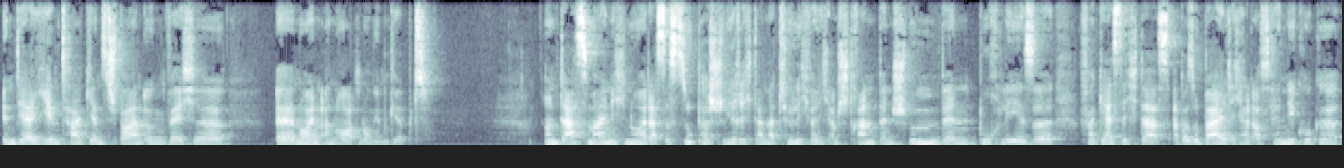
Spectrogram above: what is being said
in der jeden Tag Jens Spahn irgendwelche äh, neuen Anordnungen gibt. Und das meine ich nur, das ist super schwierig. Dann natürlich, wenn ich am Strand bin, schwimmen bin, Buch lese, vergesse ich das. Aber sobald ich halt aufs Handy gucke,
